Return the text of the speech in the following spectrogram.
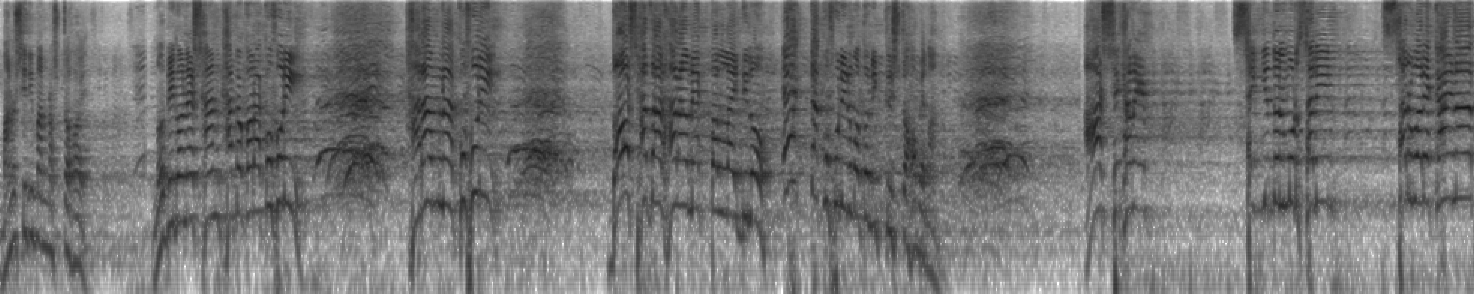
মানুষের ইমান নষ্ট হয়। নবীগণের শান খাটো করা কুফুরি। হারাম না কুফুরি। দশ হাজার হারাম এক পাল্লায় দিল, একটা কুফুরির মতো নিকৃষ্ট হবে না। আর সেখানে সৈয়দুল মুরসালিন, সারওয়ারে কায়নাত,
